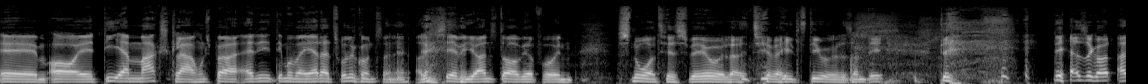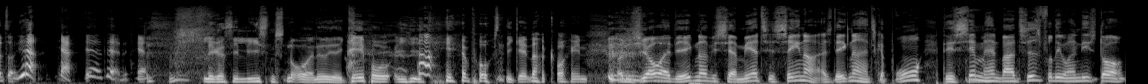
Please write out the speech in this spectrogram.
Øh, og øh, de er max klar. Hun spørger, er det, det må være jer, der er tryllekunstnerne. Og så ser vi, Jørgen står ved at få en snor til at svæve, eller til at være helt stiv, eller sådan. Det, det, det er så godt. Og Han så, ja, ja, ja, det er det. Ja. Lægger sig lige sådan snor ned i IKEA-po- i IKEA-posen igen og går ind. Og det sjove er, at det er ikke noget, vi ser mere til senere. Altså, det er ikke noget, han skal bruge. Det er simpelthen bare tidsfordriv, hvor han lige står.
